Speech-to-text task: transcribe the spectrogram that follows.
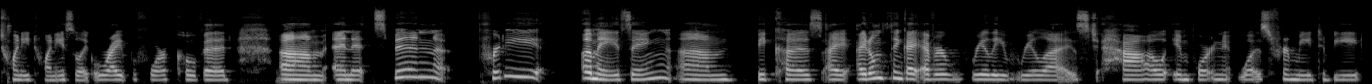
2020, so like right before COVID. Mm. Um, and it's been pretty amazing. Um, because I, I don't think I ever really realized how important it was for me to be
